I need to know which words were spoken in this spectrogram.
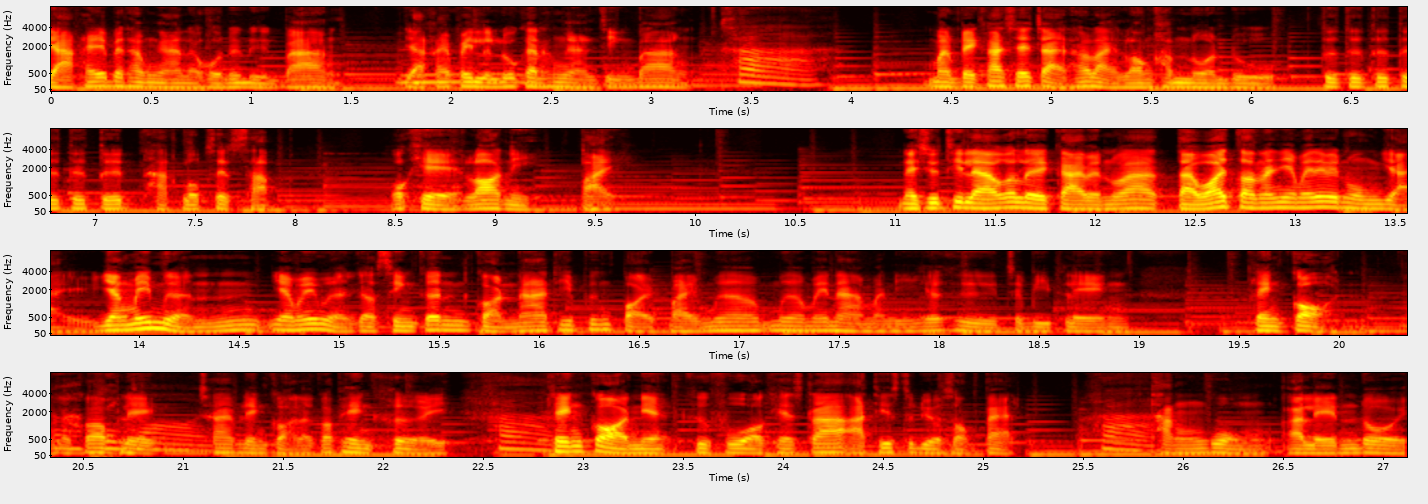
อยากให้ไปทำงานกับคนอื่นๆบ้าง อยากให้ไปเรียนรู้การทำงานจริงบ้าง ค่ะ มันเป็นค่าใช้จ่ายเท่าไหร่ลองคำนวณดูตืดตืดตืดตืดตืดหักลบเสร็จสับโอเค รอดนี่ไป ในชุดที่แล้วก็เลยกลายเป็นว่า แต่ว่าตอนนั้นยังไม่ได้เป็นวงใหญ่ ยังไม่เหมือนยังไม่เหมือนกับซิงเกิลก่อนหน้าที่เพิ่งปล่อยไปเมื่อเมื่อไม่นานมานี้ก็คือจะมีเพลงเพลงก่อนแล้วก็เพลงใช่เพลงก่อนแล้วก็เพลงเคย เพลงก่อนเนี่ยคือ Full Orchestra Artist Studio 28 ทั้งวง arrange โดย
